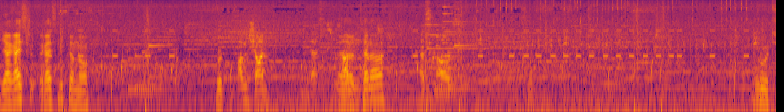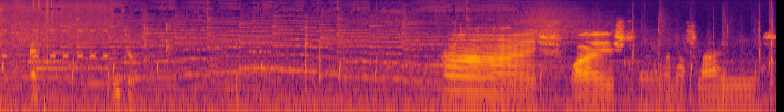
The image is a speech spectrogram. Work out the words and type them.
Ja, Reis, Reis liegt dann noch. Komm schon. Das Äh, zusammen. Teller. und Das raus. Gut. Vito. Ah, ich bräuchte einmal Fleisch.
